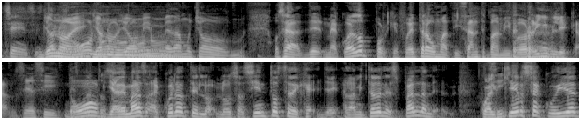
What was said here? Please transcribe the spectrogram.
sí, sí. Yo no, ¿eh? No, yo no, no, yo no, a mí no. me da mucho... O sea, de- me acuerdo porque fue traumatizante para mí, fue horrible, cabrón. O sea, sí, No, espantoso. y además, acuérdate, lo- los asientos te deja- a la mitad de la espalda. Cualquier sacudida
